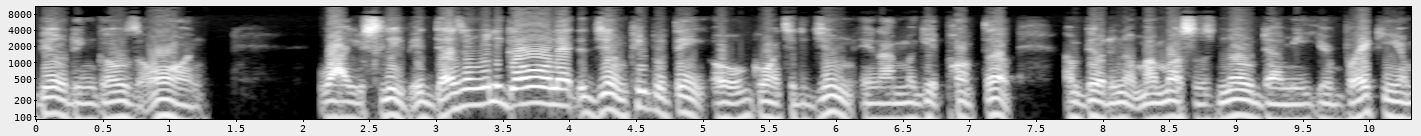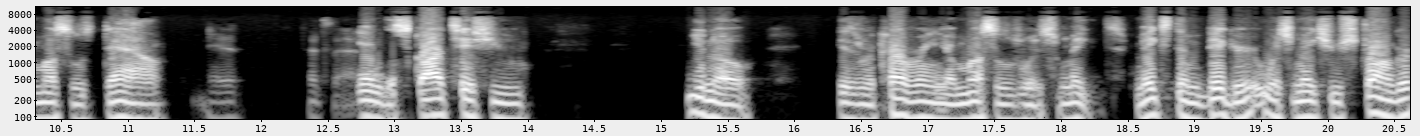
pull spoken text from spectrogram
building goes on while you sleep. It doesn't really go on at the gym. People think, oh, going to the gym and I'm gonna get pumped up. I'm building up my muscles. No, dummy. You're breaking your muscles down Yeah. That's that. and the scar tissue, you know, is recovering your muscles, which makes makes them bigger, which makes you stronger,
